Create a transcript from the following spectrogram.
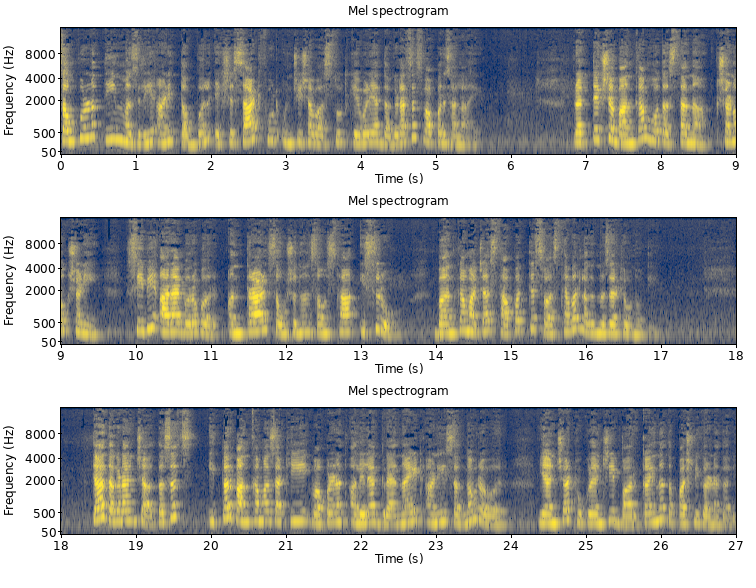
संपूर्ण तीन मजली आणि तब्बल एकशे साठ फूट उंचीच्या वास्तूत केवळ या दगडाचाच वापर झाला आहे. प्रत्यक्ष बांधकाम होत असताना क्षणोक्षणी सीबीआरआय बरोबर अंतराळ संशोधन संस्था इस्रो बांधकामाच्या स्थापत्य स्वास्थ्यावर नजर ठेवून होती. त्या दगडांच्या तसंच इतर बांधकामासाठी वापरण्यात आलेल्या ग्रॅनाईट आणि संगमरवर यांच्या ठोकळ्यांची बारकाईनं तपासणी करण्यात आली.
